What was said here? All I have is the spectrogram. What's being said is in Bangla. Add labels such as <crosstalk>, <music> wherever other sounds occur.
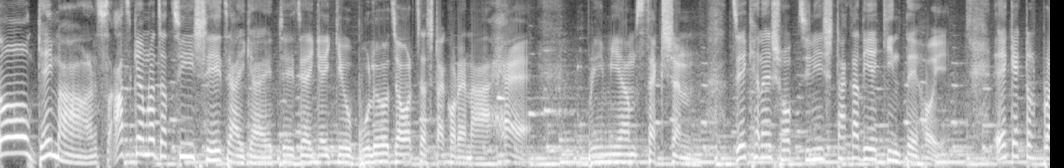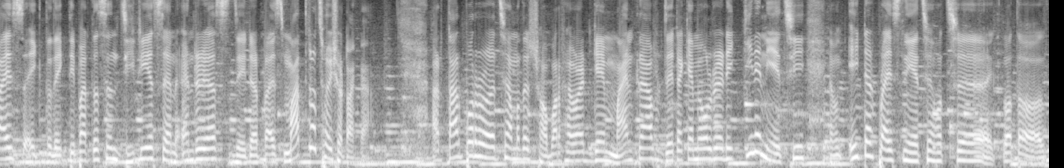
তো গেমার্স আজকে আমরা যাচ্ছি সেই জায়গায়, যে জায়গায় কেউ ভুলেও যাওয়ার চেষ্টা করে না। হ্যাঁ প্রিমিয়াম সেকশন যেখানে সব জিনিস টাকা দিয়ে কিনতে হয়। এক একটার প্রাইস একটু দেখতে পারতেছেন জিটিএস অ্যান্ড অ্যান্ড্রিয়াস যেটার প্রাইস মাত্র ছয়শো টাকা। আর তারপর রয়েছে আমাদের সবার ফেভারিট গেম মাইনক্রাফট যেটাকে আমি অলরেডি কিনে নিয়েছি এবং এইটার প্রাইস নিয়েছে হচ্ছে কত?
